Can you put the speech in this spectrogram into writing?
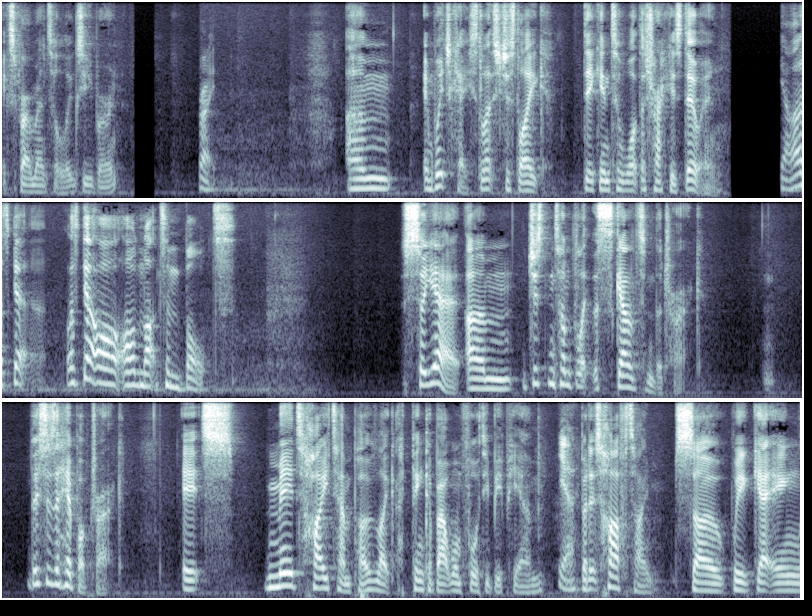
experimental exuberant Right. Um, in which case let's just like dig into what the track is doing Yeah. Let's get let's get all, all nuts and bolts. So yeah, um, just in terms of like the skeleton of the track, this is a hip hop track. It's mid high tempo, like I think about 140 BPM. Yeah. But it's halftime, so we're getting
